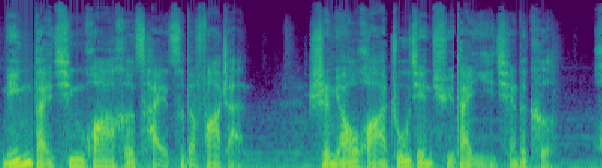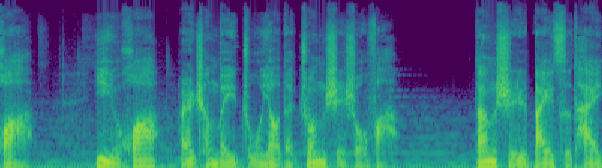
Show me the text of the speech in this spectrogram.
明代青花和彩瓷的发展，使描画逐渐取代以前的刻画、印花而成为主要的装饰手法。当时白瓷胎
